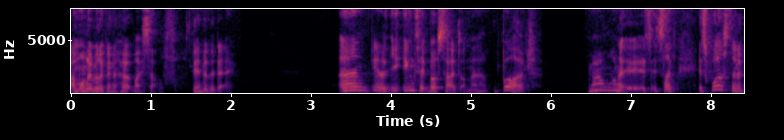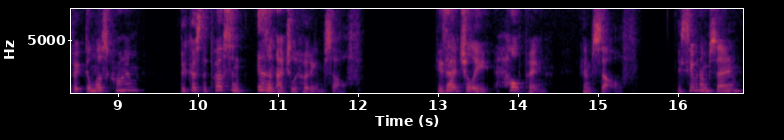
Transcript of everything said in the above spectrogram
I'm only really going to hurt myself at the end of the day. And, you know, you, you can take both sides on that, but marijuana, it's, it's like, it's worse than a victimless crime because the person isn't actually hurting himself. He's actually helping himself. You see what I'm saying?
